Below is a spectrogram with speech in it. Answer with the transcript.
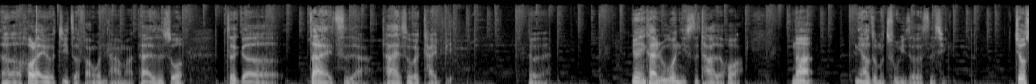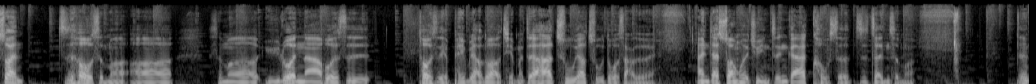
呃，后来有记者访问他嘛，他还是说这个再来一次啊，他还是会开扁，对不对？因为你看，如果你是他的话，那你要怎么处理这个事情？就算之后什么啊，什么舆论啊，或者是 TOS 也赔不了多少钱嘛，这要他出要出多少，对不对？那你再拴回去，你真跟他口舌之争什么？这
